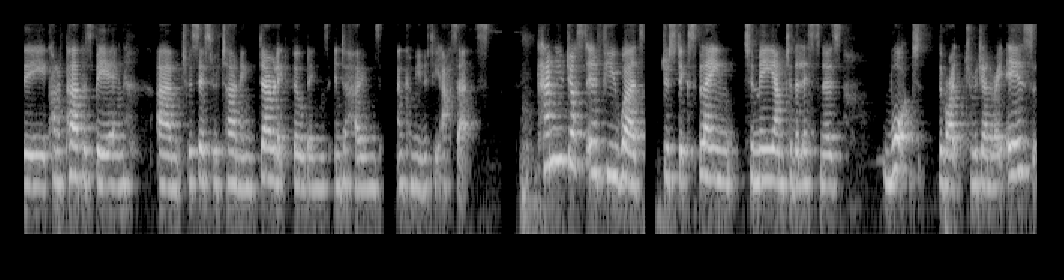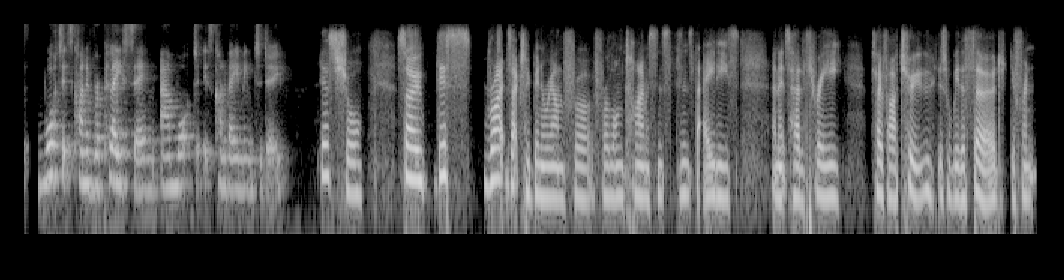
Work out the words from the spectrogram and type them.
The kind of purpose being um, to assist with turning derelict buildings into homes and community assets. Can you just, in a few words, just explain to me and to the listeners what the right to regenerate is, what it's kind of replacing, and what it's kind of aiming to do? Yes, sure. So this right's actually been around for, for a long time since since the 80s, and it's had three so far two. This will be the third different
